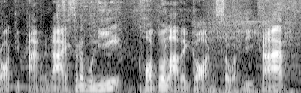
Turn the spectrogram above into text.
รอติดตามกันได้สำหรับวันนี้ขอตัวลาไปก่อน สวัสดีครับ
